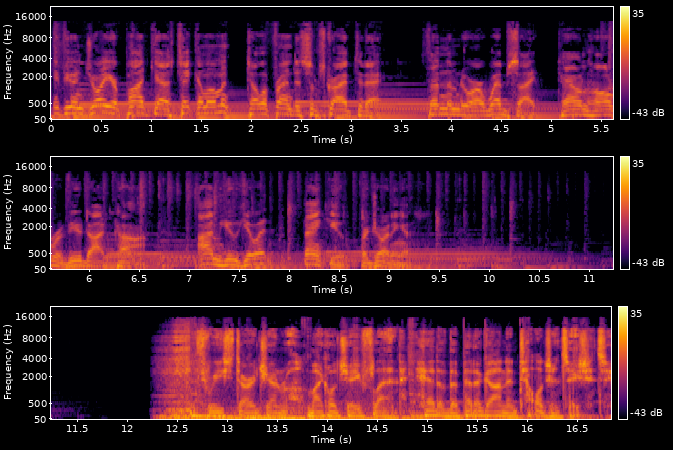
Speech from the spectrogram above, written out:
If you enjoy your podcast, take a moment, tell a friend to subscribe today send them to our website, townhallreview.com. I'm Hugh Hewitt. Thank you for joining us. Three star general Michael J. Flynn, head of the Pentagon Intelligence Agency,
